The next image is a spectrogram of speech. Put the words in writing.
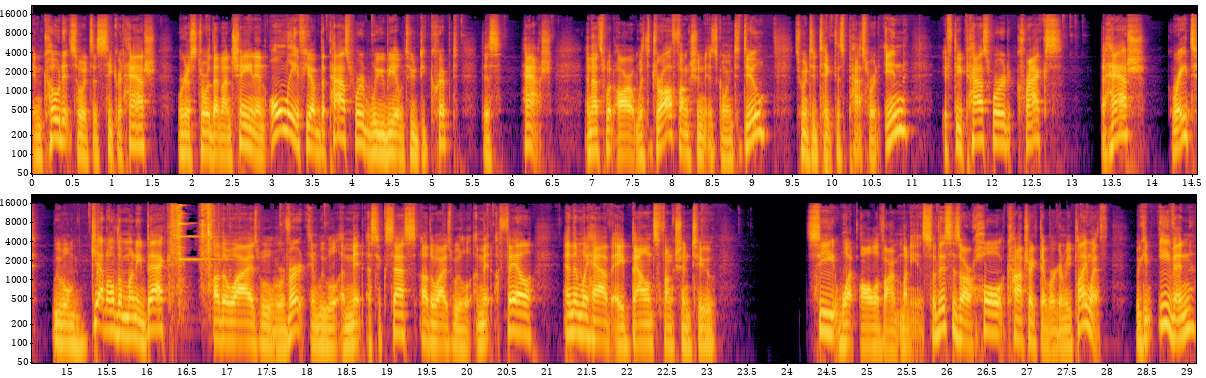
encode it so it's a secret hash. We're going to store that on chain. And only if you have the password will you be able to decrypt this hash. And that's what our withdraw function is going to do. It's going to take this password in. If the password cracks the hash, great, we will get all the money back. Otherwise, we will revert and we will emit a success. Otherwise, we will emit a fail. And then we have a balance function to see what all of our money is. So this is our whole contract that we're going to be playing with. We can even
